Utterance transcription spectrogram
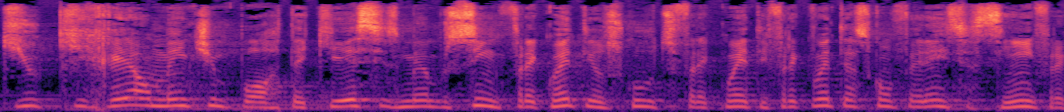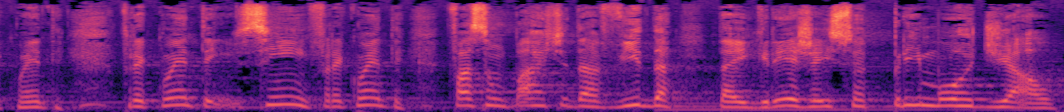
que o que realmente importa é que esses membros, sim, frequentem os cultos, frequentem, frequentem as conferências, sim, frequentem, frequentem, sim, frequentem, façam parte da vida da igreja, isso é primordial.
